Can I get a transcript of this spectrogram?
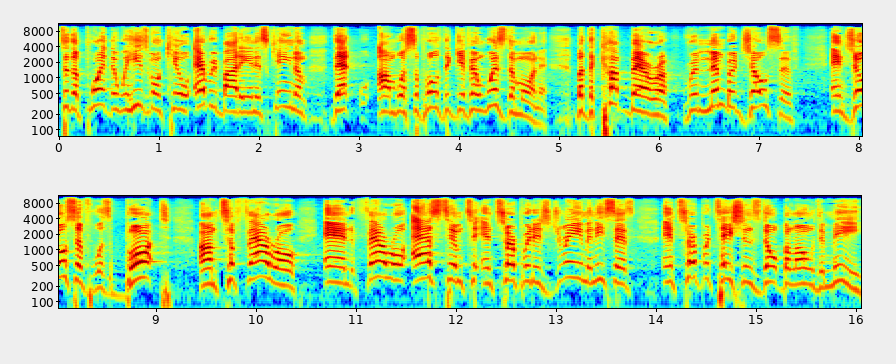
to the point that he's going to kill everybody in his kingdom that um, was supposed to give him wisdom on it. But the cupbearer remembered Joseph, and Joseph was brought um, to Pharaoh, and Pharaoh asked him to interpret his dream, and he says, Interpretations don't belong to me,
